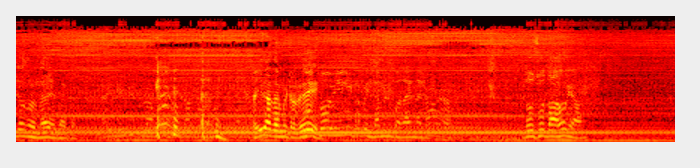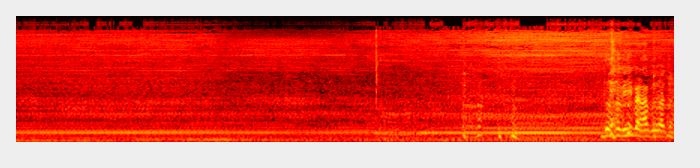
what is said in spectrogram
ਸਹੀ ਤਾਂ ਹੁੰਦਾ ਇਹ ਤੱਕ। ਸਹੀ ਦਾ ਮੀਟਰ ਤੇ। 220 ਲੀਟਰ ਪੈਂਦਾ ਮੈਨੂੰ ਪਤਾ ਇਹਨਾਂ ਦਾ 210 ਹੋ ਗਿਆ। ਦੋ ਸੌ ਵੀਹ ਪੈਣਾ ਪੂਰਾ ਚ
